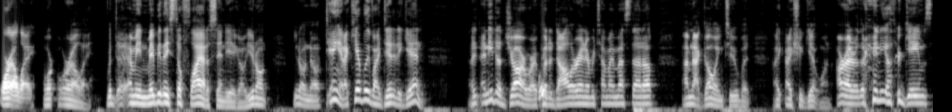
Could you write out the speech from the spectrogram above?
or LA or or LA. But I mean, maybe they still fly out of San Diego. You don't you don't know. Dang it! I can't believe I did it again. I, I need a jar where I put a dollar in every time I mess that up. I'm not going to, but I, I should get one. All right. Are there any other games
